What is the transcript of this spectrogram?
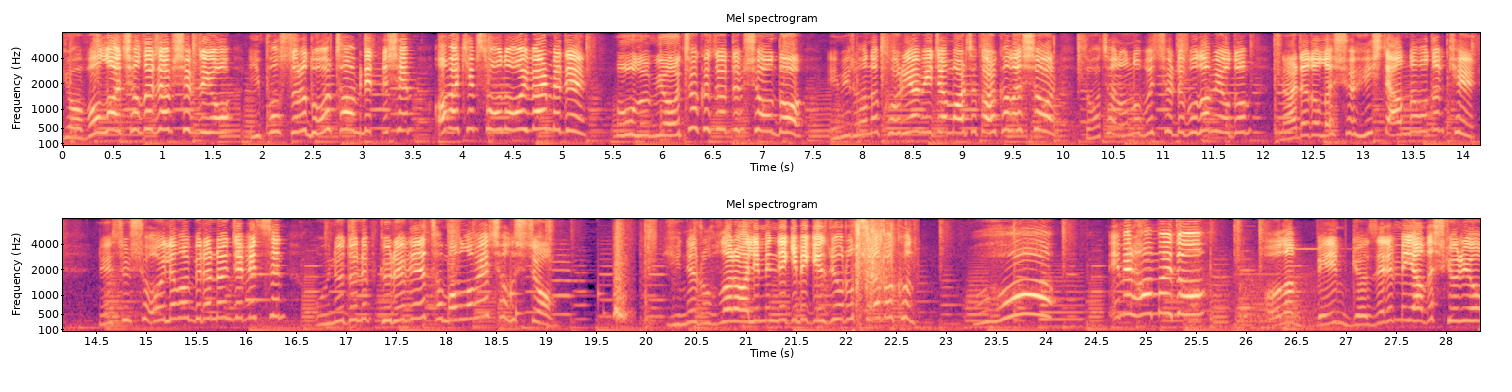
Ya vallahi çıldıracağım şimdi ya. İmpostoru doğru tahmin etmişim ama kimse ona oy vermedi. Oğlum ya çok üzüldüm şu anda. Emirhan'ı koruyamayacağım artık arkadaşlar. Zaten onu bir türlü bulamıyordum. Nerede dolaşıyor hiç de anlamadım ki. Neyse şu oylama bir an önce bitsin. Oyuna dönüp görevleri tamamlamaya çalışacağım. Yine ruhlar aleminde gibi geziyoruz şuna bakın. Oha! Emirhan mıydı o? Oğlum benim gözlerim mi yanlış görüyor?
